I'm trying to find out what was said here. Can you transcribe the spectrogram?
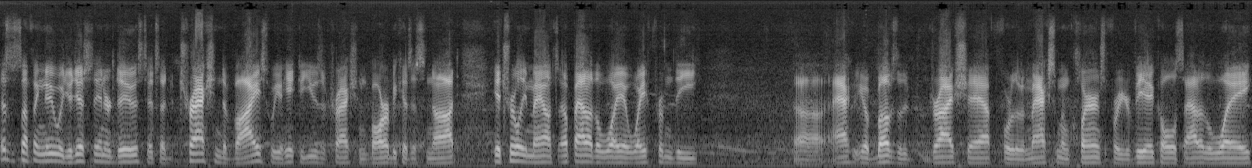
This is something new we just introduced. It's a traction device. We hate to use a traction bar because it's not. It truly mounts up out of the way away from the uh, above the drive shaft for the maximum clearance for your vehicles out of the way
